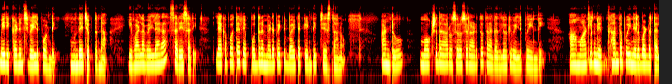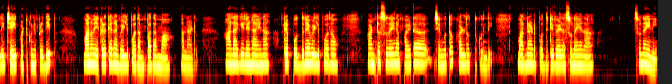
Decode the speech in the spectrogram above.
మీరిక్కడి నుంచి వెళ్ళిపోండి. ముందే చెప్తున్నా. ఇవాళ వెళ్ళారా? సరే సరే. లేకపోతే రేపు పొద్దున మెడపెట్టి బయటకు ఇంటిచ్చేస్తాను అంటూ మోక్షద రుసరుసలాడుతూ తన గదిలోకి వెళ్ళిపోయింది. ఆ మాటలకు నిర్ఘాంతపోయి నిలబడ్డ తల్లి చేయి పట్టుకుని ప్రదీప్ మనం ఎక్కడికైనా వెళ్ళిపోదాం పదమ్మా అన్నాడు. అలాగేలే నాయన రేపు పొద్దునే వెళ్ళిపోదాం అంటూ సునయన బయట చెంగుతో కళ్ళొత్తుకుంది. మర్నాడు పొద్దుటి వేళ సునయన సునయని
